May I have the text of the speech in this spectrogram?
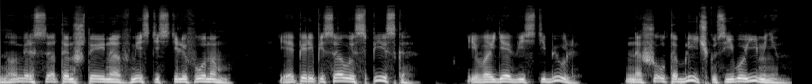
Номер Саттенштейна вместе с телефоном я переписал из списка и, войдя в вестибюль, нашел табличку с его именем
